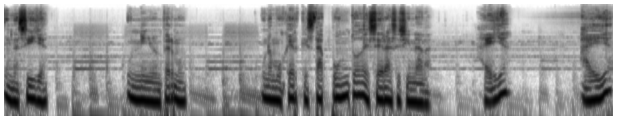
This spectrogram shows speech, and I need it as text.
Una silla, un niño enfermo, una mujer que está a punto de ser asesinada. ¿A ella? A ella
